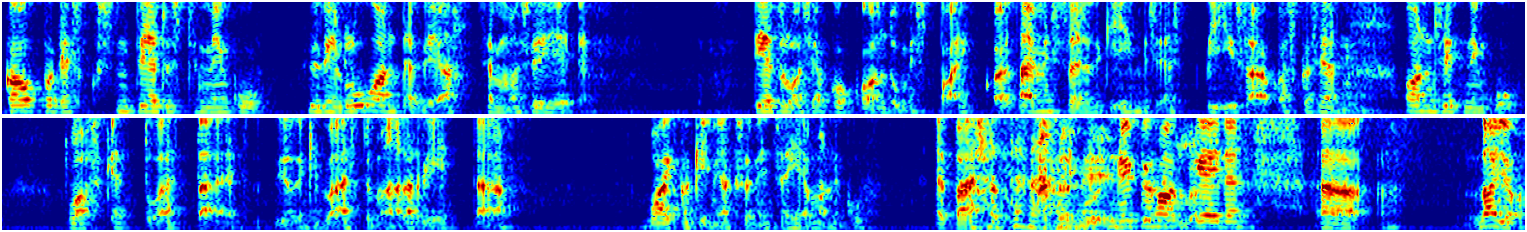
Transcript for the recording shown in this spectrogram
kauppakeskukset on tietysti niin kuin hyvin luontevia semmoisia tietynlaisia kokoontumispaikkoja tai missä jotenkin ihmisiä sitten piisaa, koska siellä mm. on sitten niin kuin laskettu, että, että jotenkin väestömäärä riittää, vaikkakin jaksan itse hieman niin kuin epäillä tätä niin, niin, nykyhankkeiden. Kyllä. No joo,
